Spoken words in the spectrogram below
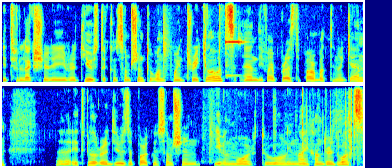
it will actually reduce the consumption to 1.3 kilowatts. And if I press the power button again uh, it will reduce the power consumption even more to only 900 watts.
